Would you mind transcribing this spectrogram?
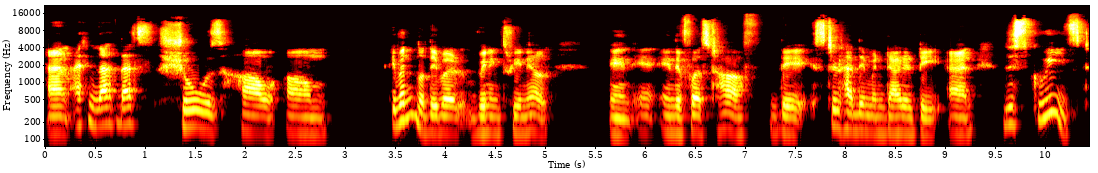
and I think that that shows how um, even though they were winning three 0 in, in, in the first half, they still had the mentality and they squeezed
